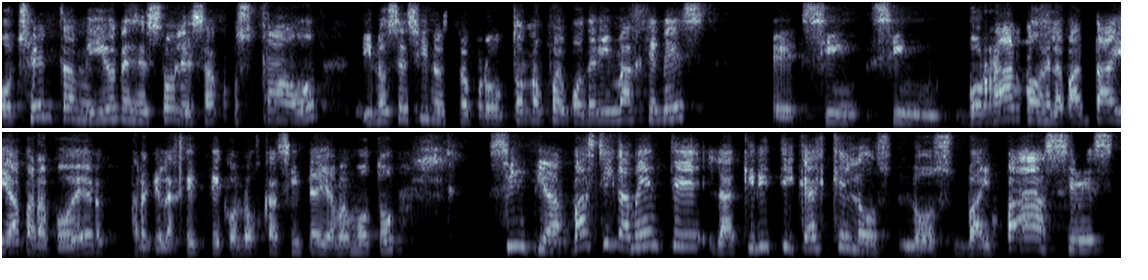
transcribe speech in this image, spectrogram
80 millones de soles ha costado, y no sé si nuestro productor nos puede poner imágenes eh, sin, sin borrarnos de la pantalla para poder, para que la gente conozca a Cintia Yamamoto. Cintia, básicamente la crítica es que los, los bypasses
